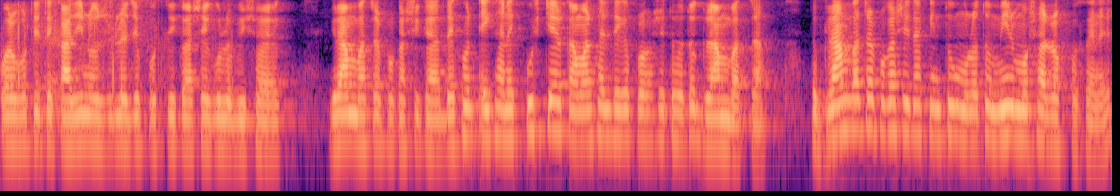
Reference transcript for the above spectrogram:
পরবর্তীতে কাজী নজরুলের যে পত্রিকা, সেগুলো বিষয়ক, গ্রাম বার্তা প্রকাশিকা। দেখুন, এইখানে কুষ্টিয়ার কামারখালী থেকে প্রকাশিত হতো গ্রাম বার্তা। তো গ্রাম বার্তা প্রকাশিতা কিন্তু মূলত মীর মোশাররফ হোসেনের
